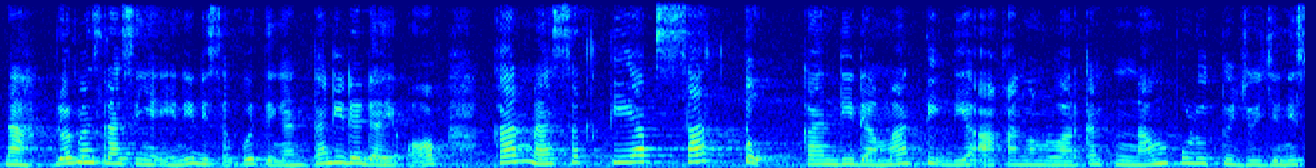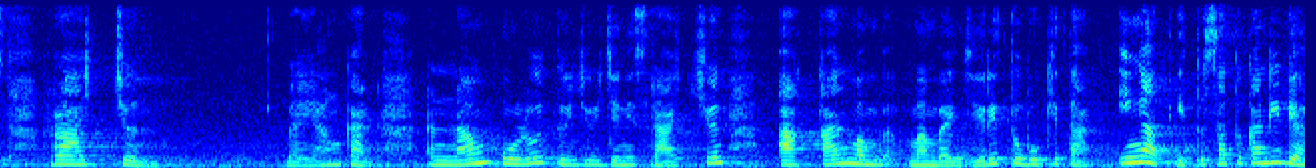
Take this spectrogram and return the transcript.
Nah, demonstrasinya ini disebut dengan candida die off karena setiap satu Candida mati dia akan mengeluarkan 67 jenis racun. Bayangkan, 67 jenis racun akan membanjiri tubuh kita. Ingat, itu satu kandida.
